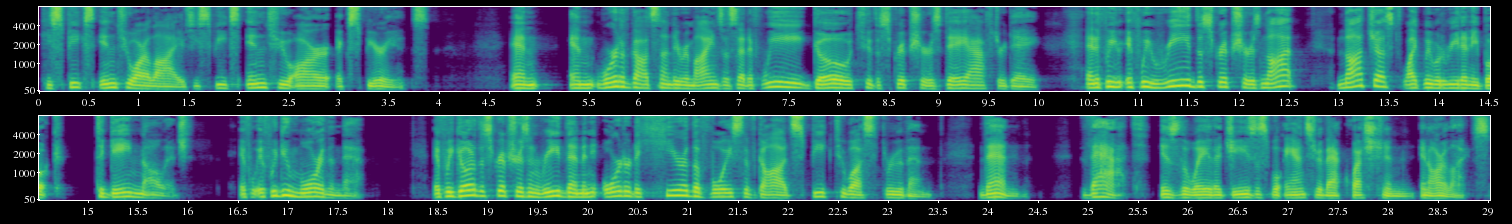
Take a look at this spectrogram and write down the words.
He speaks into our lives. He speaks into our experience. And, and Word of God Sunday reminds us that if we go to the scriptures day after day, and if we, if we read the scriptures, not, not just like we would read any book to gain knowledge, if, if we do more than that, if we go to the scriptures and read them in order to hear the voice of God speak to us through them, then that is the way that Jesus will answer that question in our lives.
